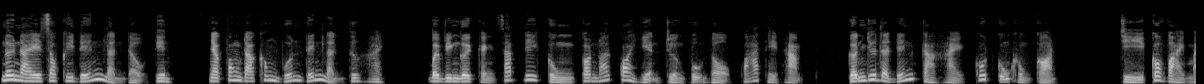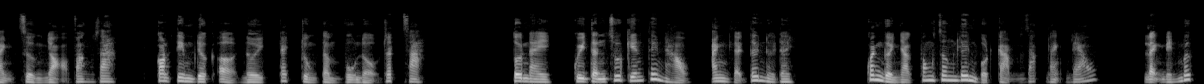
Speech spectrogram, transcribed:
Nơi này sau khi đến lần đầu tiên, Nhạc Phong đã không muốn đến lần thứ hai. Bởi vì người cảnh sát đi cùng có nói qua hiện trường vụ nổ quá thể thảm. Gần như là đến cả hài cốt cũng không còn. Chỉ có vài mảnh xương nhỏ văng ra, còn tìm được ở nơi cách trung tâm vụ nổ rất xa. Tối nay, quỷ thần xui kiến thế nào, anh lại tới nơi đây. Quanh người nhạc phong dâng lên một cảm giác lạnh lẽo. Lạnh đến mức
